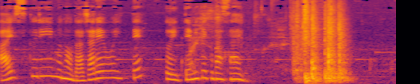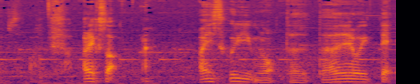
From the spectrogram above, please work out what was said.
アイスクリームのダジャレを言って、と言ってみてください。アレクサアイスクリームのだ誰を言って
